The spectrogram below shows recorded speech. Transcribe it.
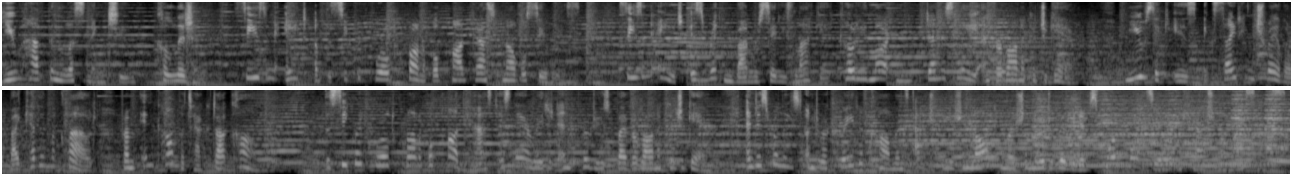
You have been listening to Collision, Season 8 of the Secret World Chronicle podcast novel series. Season 8 is written by Mercedes Lackey, Cody Martin, Dennis Lee, and Veronica Giguere. Music is Exciting Trailer by Kevin MacLeod from Incompetech.com. The Secret World Chronicle podcast is narrated and produced by Veronica Giguere and is released under a Creative Commons Attribution Non Commercial No Derivatives 4.0 International License.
